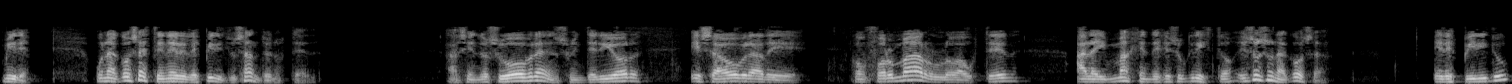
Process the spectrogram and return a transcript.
Mire, una cosa es tener el Espíritu Santo en usted, haciendo su obra en su interior, esa obra de conformarlo a usted a la imagen de Jesucristo, eso es una cosa. El Espíritu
